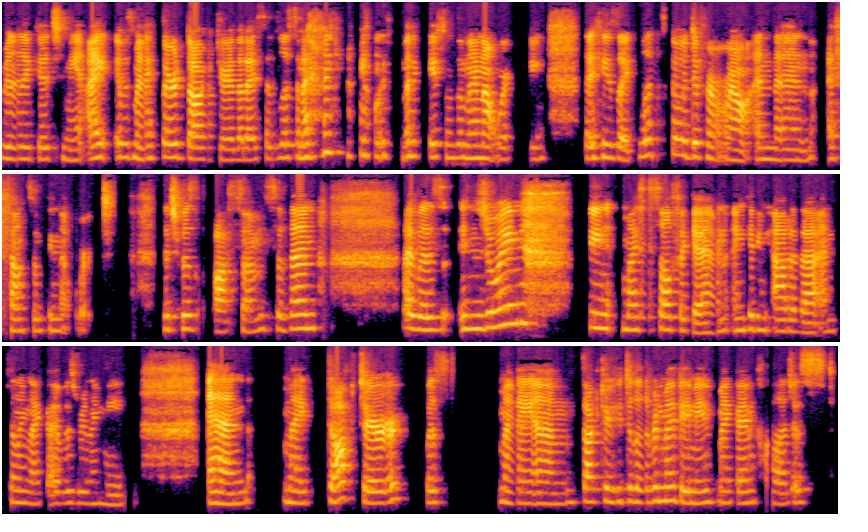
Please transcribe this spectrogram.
really good to me. I it was my third doctor that I said, listen, I've been all these medications and they're not working. That he's like, let's go a different route. And then I found something that worked, which was awesome. So then I was enjoying being myself again and getting out of that and feeling like I was really me. And my doctor was my um, doctor who delivered my baby, my gynecologist,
